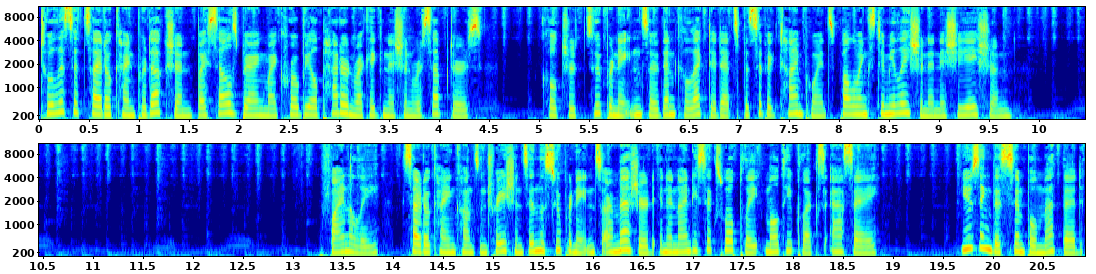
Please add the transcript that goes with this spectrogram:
to elicit cytokine production by cells bearing microbial pattern recognition receptors. Cultured supernatants are then collected at specific time points following stimulation initiation. Finally, cytokine concentrations in the supernatants are measured in a 96-well plate multiplex assay. Using this simple method,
